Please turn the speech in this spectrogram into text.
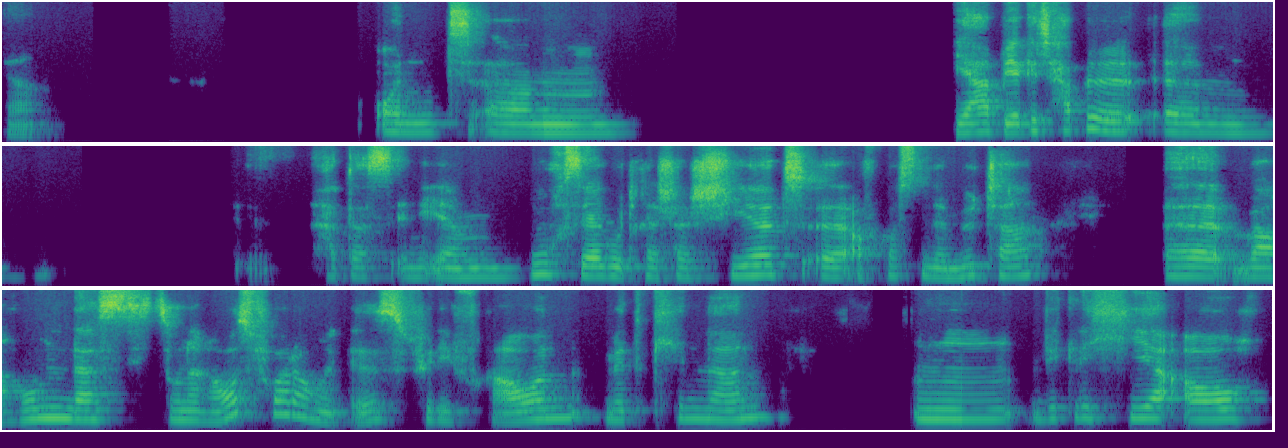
Ja. Und ähm, ja, Birgit Happel ähm, hat das in ihrem Buch sehr gut recherchiert, äh, auf Kosten der Mütter, äh, warum das so eine Herausforderung ist für die Frauen mit Kindern, mh, wirklich hier auch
